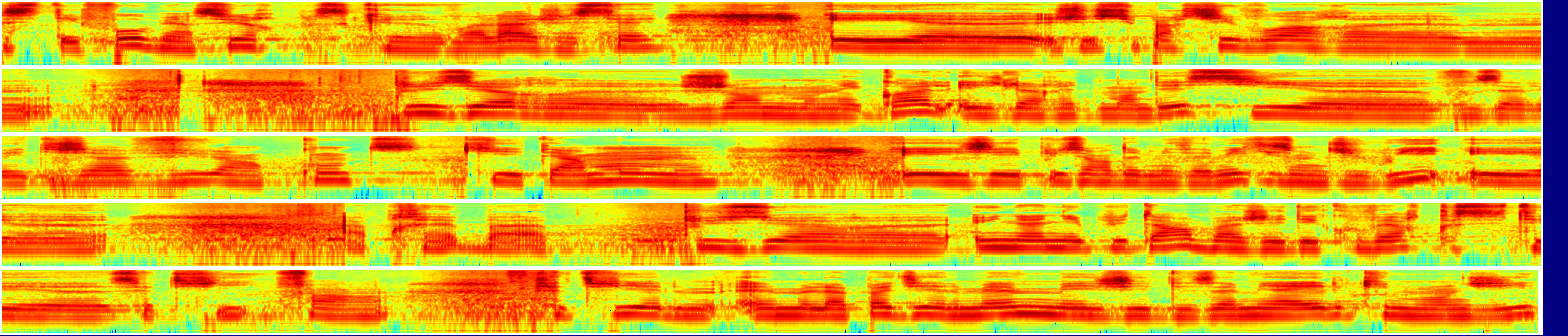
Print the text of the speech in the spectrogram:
c'était faux bien sûr parce que voilà je sais et euh, je suis partie voir euh, plusieurs euh, gens de mon école et je leur ai demandé si euh, vous avez déjà vu un compte qui était à mon nom. Et j'ai plusieurs de mes amis qui ont dit oui et euh, après bah, plusieurs une année plus tard bah, j'ai découvert que c'était cette fille. Enfin cette fille elle, elle me l'a pas dit elle-même mais j'ai des amis à elle qui me l'ont dit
